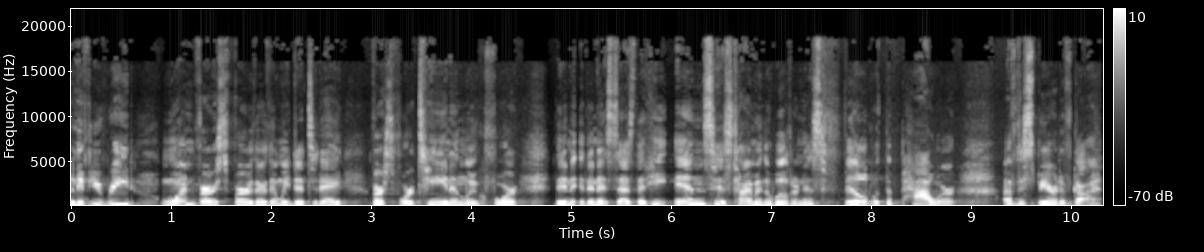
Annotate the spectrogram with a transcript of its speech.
And if you read one verse further than we did today, verse 14 in Luke 4, then, then it says that he ends his time in the wilderness filled with the power of the Spirit of God.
